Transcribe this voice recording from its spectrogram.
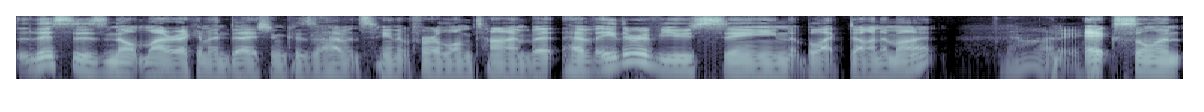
This is not my recommendation because I haven't seen it for a long time. But have either of you seen Black Dynamite? No. excellent,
